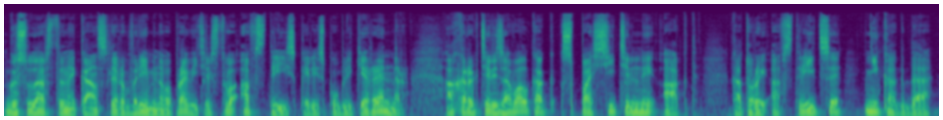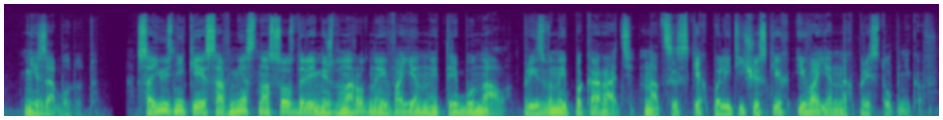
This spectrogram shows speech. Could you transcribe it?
государственный канцлер Временного правительства Австрийской республики Реннер охарактеризовал как спасительный акт, который австрийцы никогда не забудут. Союзники совместно создали Международный военный трибунал, призванный покарать нацистских политических и военных преступников.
